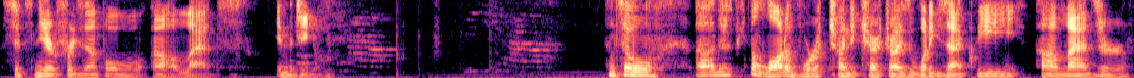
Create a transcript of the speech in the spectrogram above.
sits near, for example, uh, LADs in the genome. And so uh, there's been a lot of work trying to characterize what exactly uh, LADs or,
